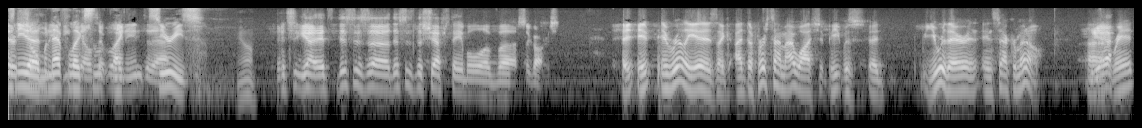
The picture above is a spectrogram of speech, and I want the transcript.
guys need so a Netflix like into that. series. Yeah. it's yeah, it's this is uh this is the chef's table of uh, cigars. It, it, it really is. Like I, the first time I watched it, Pete was uh, you were there in, in Sacramento. Uh, Yeah. Rand,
